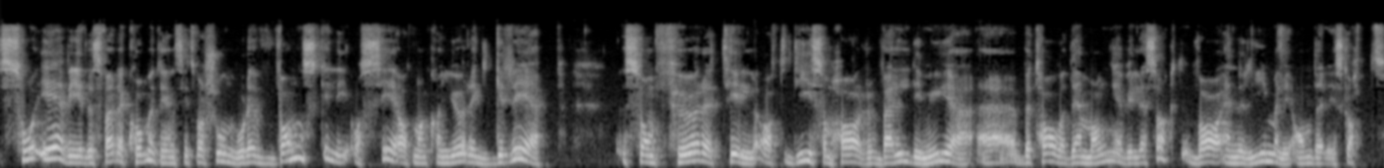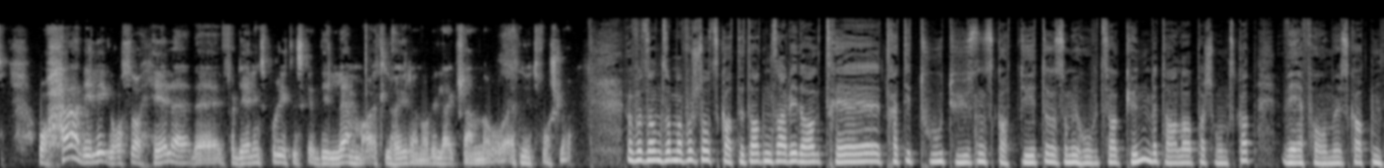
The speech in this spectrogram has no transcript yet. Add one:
så er vi dessverre kommet i en situasjon hvor det er vanskelig å se at man kan gjøre grep som fører til at de som har veldig mye, eh, betaler det mange ville sagt var en rimelig andel i skatt. Og Her ligger også hele det fordelingspolitiske dilemmaet til Høyre når de legger frem et nytt forslag. Ja, for sånn som jeg har forstått Skatteetaten, så er det i dag 32 000 skattytere som i hovedsak kun betaler personskatt ved formuesskatten.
